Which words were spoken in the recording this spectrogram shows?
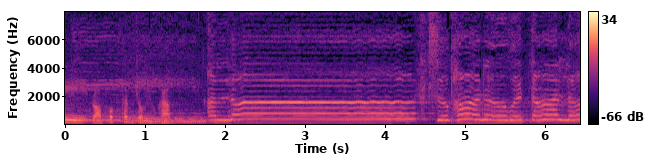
ดีรอพบท่านผู้ชมอยู่ครับ Allah subhanahu wa ta'ala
